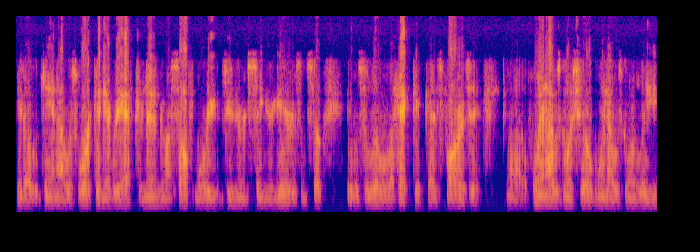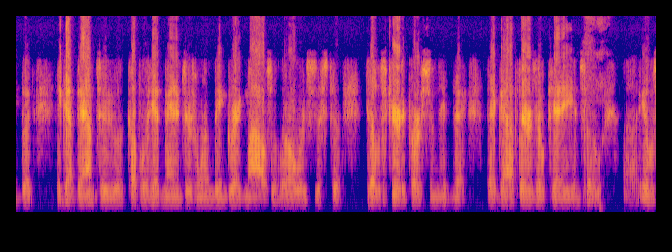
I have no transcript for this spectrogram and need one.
you know, again, I was working every afternoon in my sophomore, junior, and senior years, and so it was a little hectic as far as it, uh, when I was going to show up, when I was going to leave. But it got down to a couple of head managers, one being Greg Miles, that would always just to tell the security person that that guy up there is okay, and so uh, it was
